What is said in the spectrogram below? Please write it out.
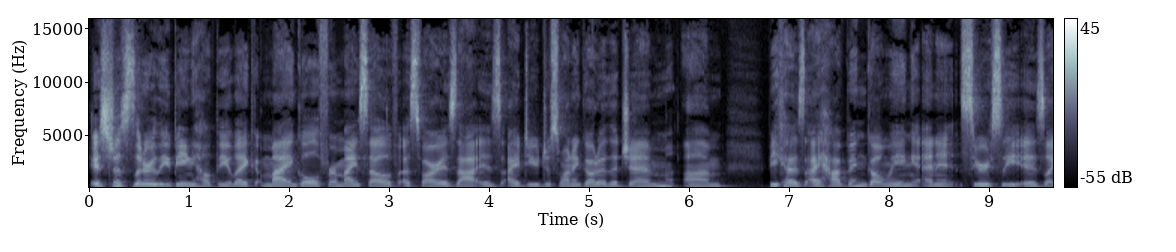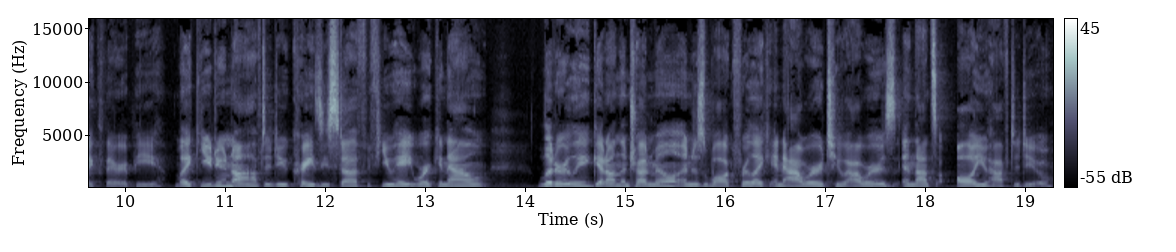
it's just literally being healthy. Like, my goal for myself as far as that is I do just want to go to the gym. Um, because I have been going and it seriously is like therapy. Like, you do not have to do crazy stuff. If you hate working out, literally get on the treadmill and just walk for like an hour, two hours, and that's all you have to do.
